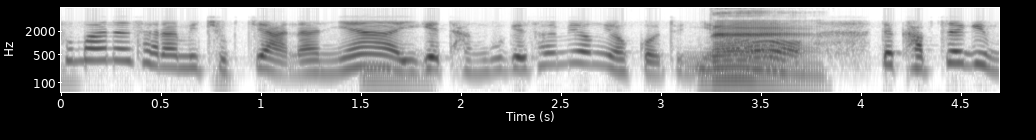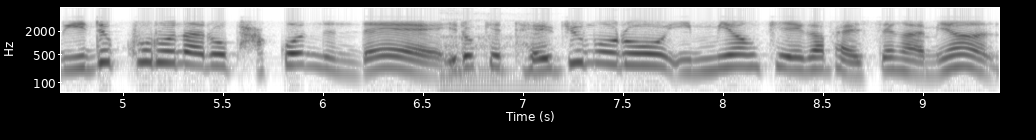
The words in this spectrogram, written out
수많은 사람이 죽지 않았냐 음. 이게 당국의 설명이었거든요. 네. 근데 갑자기 위드 코로나로 바꿨는데 이렇게 대규모로 인명 피해가 발생하면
